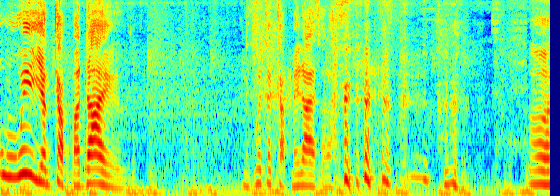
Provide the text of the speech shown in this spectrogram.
อุ้ยยังกลับมาได้ ว่าจะกลับไม่ได้ซะละเออ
